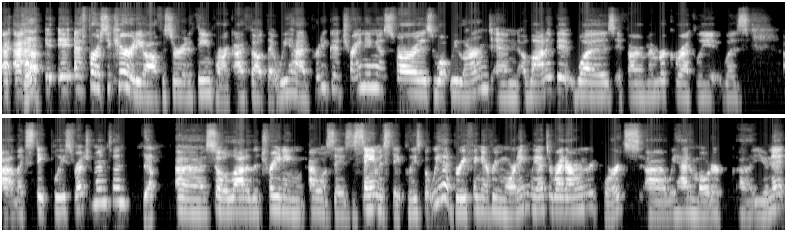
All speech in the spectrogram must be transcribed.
I, I, Yeah. it, it, as for a security officer in a theme park, I felt that we had pretty good training as far as what we learned, and a lot of it was, if I remember correctly, it was uh, like state police regimented. yeah Uh, so a lot of the training, I won't say is the same as state police, but we had briefing every morning. We had to write our own reports. Uh, we had a motor uh, unit,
